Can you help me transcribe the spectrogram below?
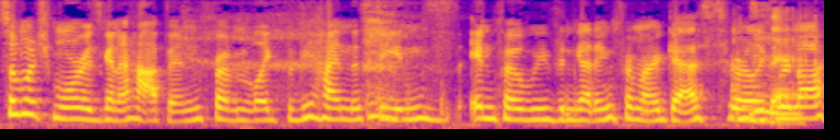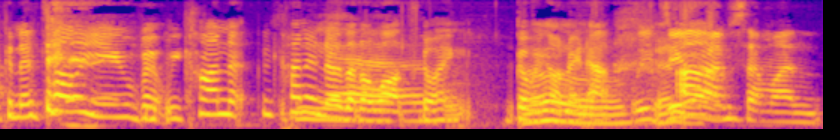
so much more is going to happen from like the behind-the-scenes info we've been getting from our guests, who are like, "We're not going to tell you, but we kind of we kind of know that a lot's Yeah. Going going on right now." Oh. We do Um, have someone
